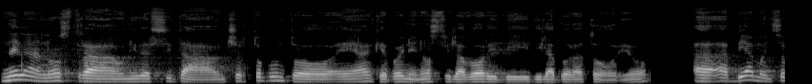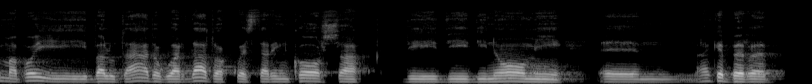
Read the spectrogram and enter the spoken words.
Nella nostra università, a un certo punto e anche poi nei nostri lavori di, di laboratorio, abbiamo insomma poi valutato, guardato a questa rincorsa di, di, di nomi, ehm, anche per,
